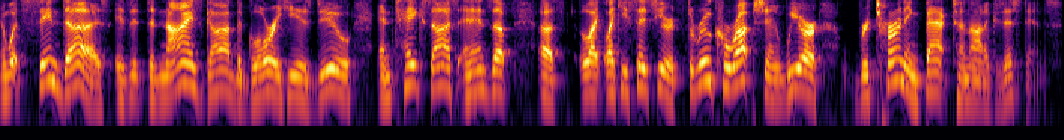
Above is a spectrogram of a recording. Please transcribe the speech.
And what sin does is it denies God the glory he is due and takes us and ends up, uh, like, like he says here, through corruption, we are returning back to non existence.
